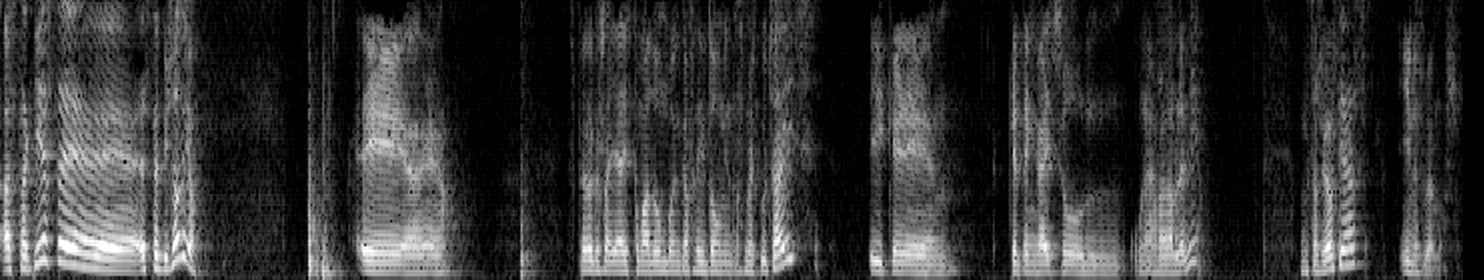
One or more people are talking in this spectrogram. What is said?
hasta aquí este, este episodio. Eh, espero que os hayáis tomado un buen cafecito mientras me escucháis y que, que tengáis un, un agradable día. Muchas gracias y nos vemos.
